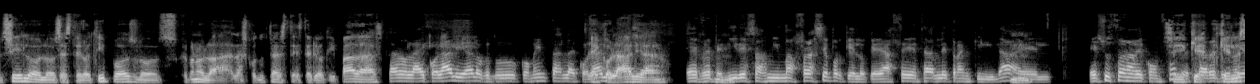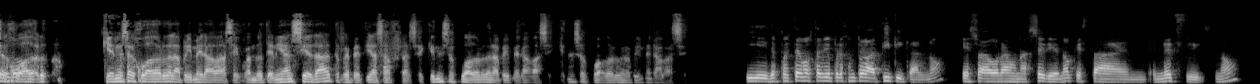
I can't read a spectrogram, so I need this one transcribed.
sí, los estereotipos, los, bueno, las conductas estereotipadas. Claro, la ecolalia, lo que tú comentas, la ecolalia. Es, repetir mm. esas mismas frases porque lo que hace es darle tranquilidad. Mm. es su zona de confort. Sí, ¿quién es el jugador? ¿Quién es el jugador de la primera base? Cuando tenía ansiedad repetía esa frase. ¿Quién es el jugador de la primera base? ¿Quién es el jugador de la primera base? Y después tenemos también, por ejemplo, la Typical, ¿no? Que es ahora una serie, ¿no? Que está en, Netflix, ¿no?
